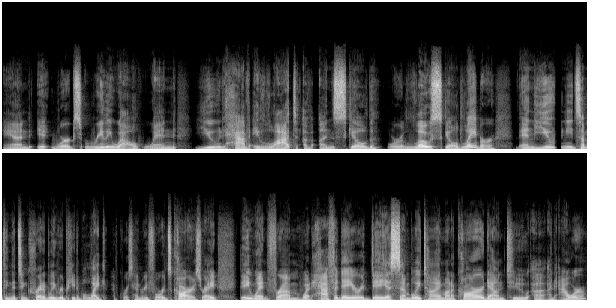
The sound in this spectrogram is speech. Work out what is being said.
And it works really well when you have a lot of unskilled or low skilled labor, and you need something that's incredibly repeatable. Like, of course, Henry Ford's cars, right? They went from what, half a day or a day assembly time on a car down to uh, an hour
